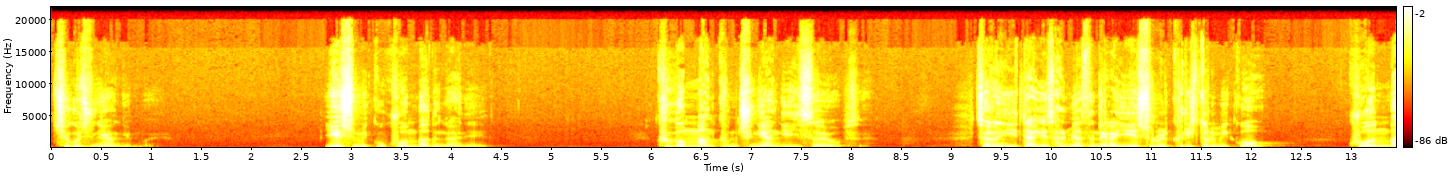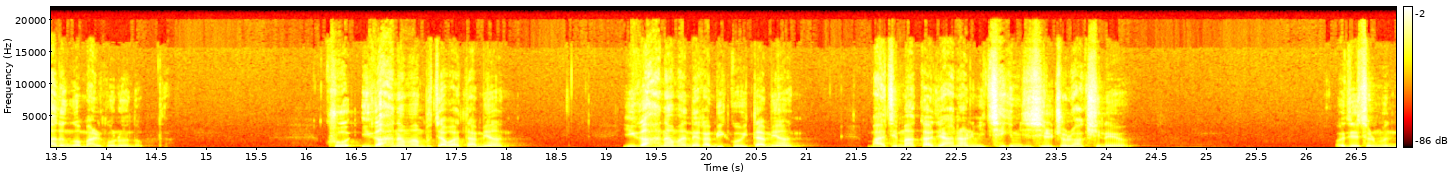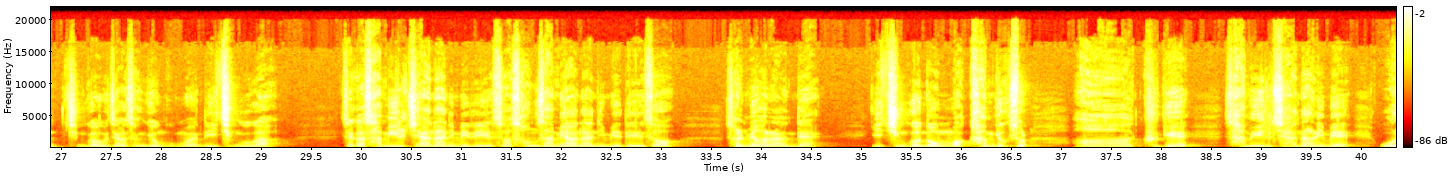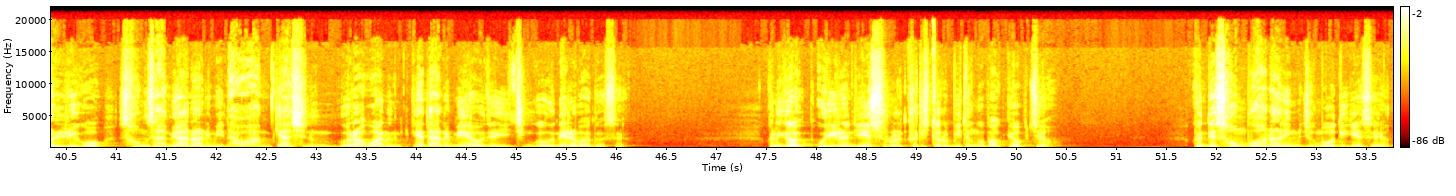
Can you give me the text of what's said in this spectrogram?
최고 중요한 게 뭐예요? 예수 믿고 구원받은 거 아니에요? 그것만큼 중요한 게 있어요, 없어요? 저는 이 땅에 살면서 내가 예수를 그리스도로 믿고 구원받은 거 말고는 없다. 그 이거 하나만 붙잡았다면 이거 하나만 내가 믿고 있다면 마지막까지 하나님이 책임지실 줄 확신해요. 어제 젊은 친구하고 제가 성경 공부하는데 이 친구가 제가 삼위일체 하나님에 대해서 성삼위 하나님에 대해서 설명을 하는데 이 친구가 너무 막 감격스러워. 아, 그게 삼위일체 하나님의 원리고 성삼위 하나님이 나와 함께 하시는 거라고 하는 깨달음에 어제 이 친구가 은혜를 받았어요. 그러니까 우리는 예수를 그리스도로 믿은 것밖에 없죠. 근데 성부 하나님은 지금 어디 계세요?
